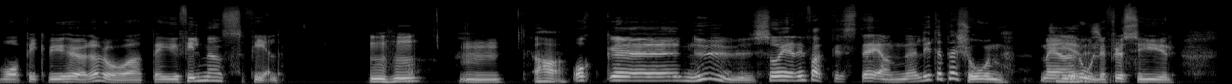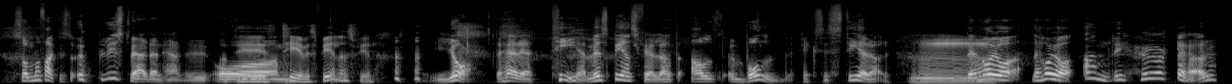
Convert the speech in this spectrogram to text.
vad fick vi ju höra då? Att det är ju filmens fel. Mhm. Mm. Och eh, nu så är det faktiskt en liten person med en rolig frisyr som har faktiskt upplyst världen här nu. att det är tv-spelens fel. ja, det här är tv-spelens fel att allt våld existerar. Mm. Det har jag, det har jag aldrig hört det här.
